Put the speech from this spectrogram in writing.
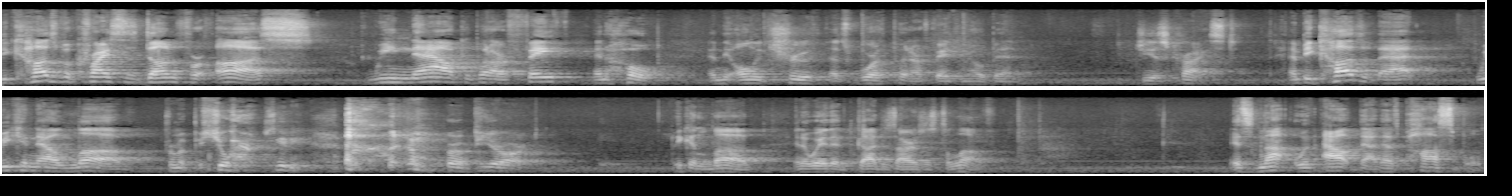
because of what Christ has done for us, we now can put our faith and hope in the only truth that's worth putting our faith and hope in Jesus Christ. And because of that, we can now love from a pure, excuse me, from a pure heart. We can love in a way that God desires us to love. It's not without that that's possible.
